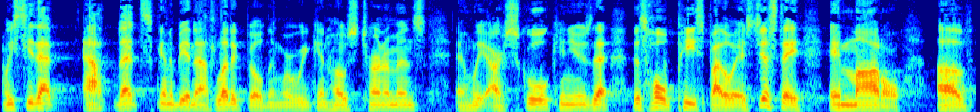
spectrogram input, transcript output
we see that that's going to be an athletic building where we can host tournaments and we, our school can use that. This whole piece, by the way, is just a, a model of,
